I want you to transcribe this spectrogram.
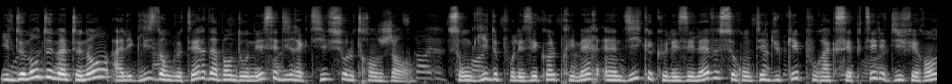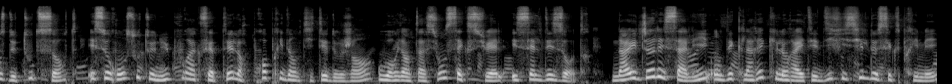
Il demande maintenant à l'Église d'Angleterre d'abandonner ses directives sur le transgenre. Son guide pour les écoles primaires indique que les élèves seront éduqués pour accepter les différences de toutes sortes et seront soutenus pour accepter leur propre identité de genre ou orientation sexuelle et celle des autres. Nigel et Sally ont déclaré qu'il leur a été difficile de s'exprimer,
